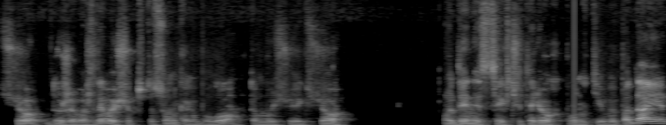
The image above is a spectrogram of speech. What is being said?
що дуже важливо, щоб в стосунках було, тому що якщо один із цих чотирьох пунктів випадає,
